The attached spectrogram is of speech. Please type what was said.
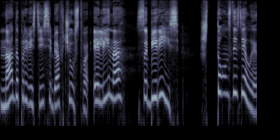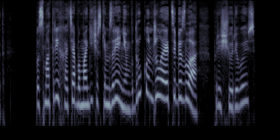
Надо привести себя в чувство. Элина, соберись! Что он здесь делает? Посмотри хотя бы магическим зрением, вдруг он желает тебе зла. Прищуриваюсь.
